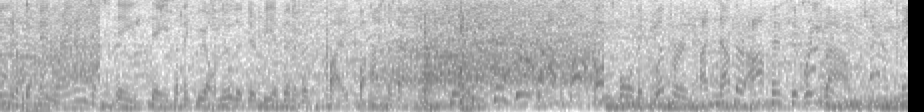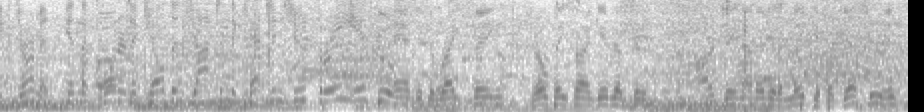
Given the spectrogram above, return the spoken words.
He's the mid-range and stays safe. I think we all knew that there'd be a bit of a spike behind the back pass to Ivica Zubac. Oh! For the Clippers, another offensive rebound. McDermott in the corner to Keldon Johnson. The catch and shoot three is good. And did the right thing. Drove baseline, gave it up to RJ. Now they're going to make it. But guess who is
